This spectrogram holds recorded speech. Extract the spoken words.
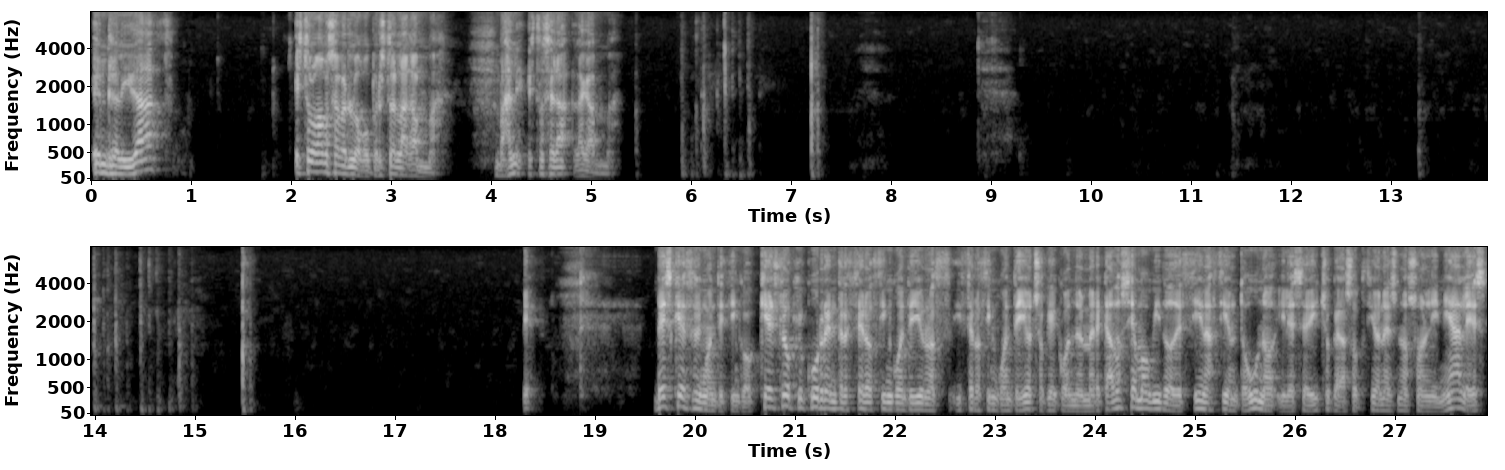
En realidad, esto lo vamos a ver luego, pero esto es la gamma. ¿Vale? Esto será la gamma. ¿Ves que es 55? ¿Qué es lo que ocurre entre 0,51 y 0,58? Que cuando el mercado se ha movido de 100 a 101, y les he dicho que las opciones no son lineales,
